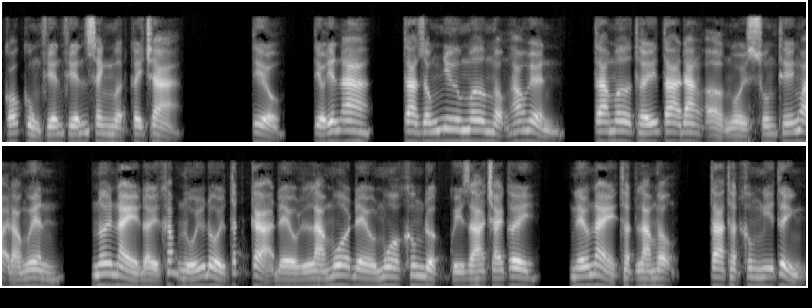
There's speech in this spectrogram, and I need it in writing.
có cùng phiến phiến xanh mượt cây trà. Tiểu, tiểu yên A, ta giống như mơ mộng hao huyền, ta mơ thấy ta đang ở ngồi xuống thế ngoại đào nguyên, nơi này đầy khắp núi đồi tất cả đều là mua đều mua không được quý giá trái cây, nếu này thật là mộng, ta thật không nghĩ tỉnh.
